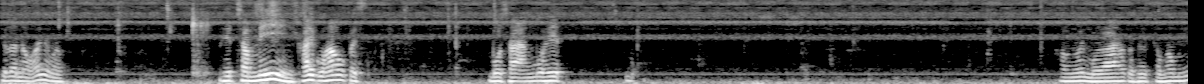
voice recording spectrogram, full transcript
ทีละน้อยจังว่าเฮ็ดซัมมี่ใครกูเฮาไปบ่สร้างบ่เฮ็ดเอาเงินโบราณเขาก็เฮ็ดกับเฮามี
